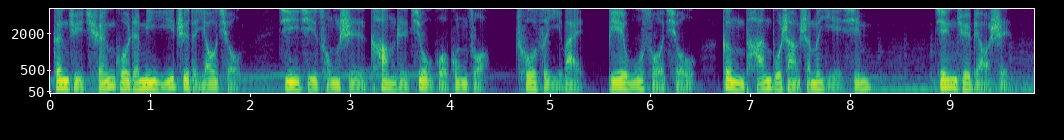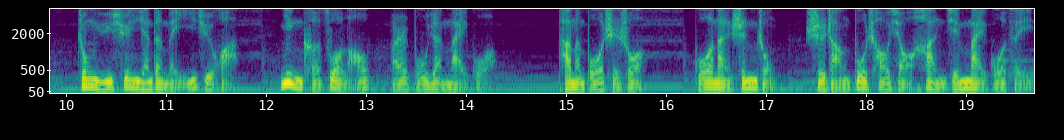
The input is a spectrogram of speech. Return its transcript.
根据全国人民一致的要求，积极从事抗日救国工作。除此以外，别无所求，更谈不上什么野心。坚决表示，忠于宣言的每一句话，宁可坐牢而不愿卖国。他们驳斥说，国难深重，师长不嘲笑汉奸卖国贼，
